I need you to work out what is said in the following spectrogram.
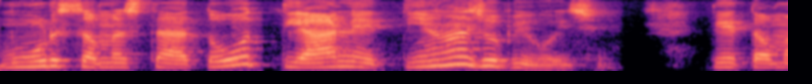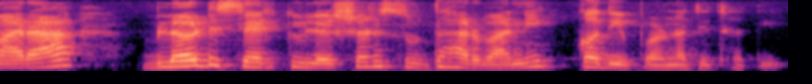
મૂળ સમજતા તો ત્યાં ને ત્યાં જ ઊભી હોય છે. તે તમારા બ્લડ સર્ક્યુલેશન સુધારવાની કદી પણ નથી થતી.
